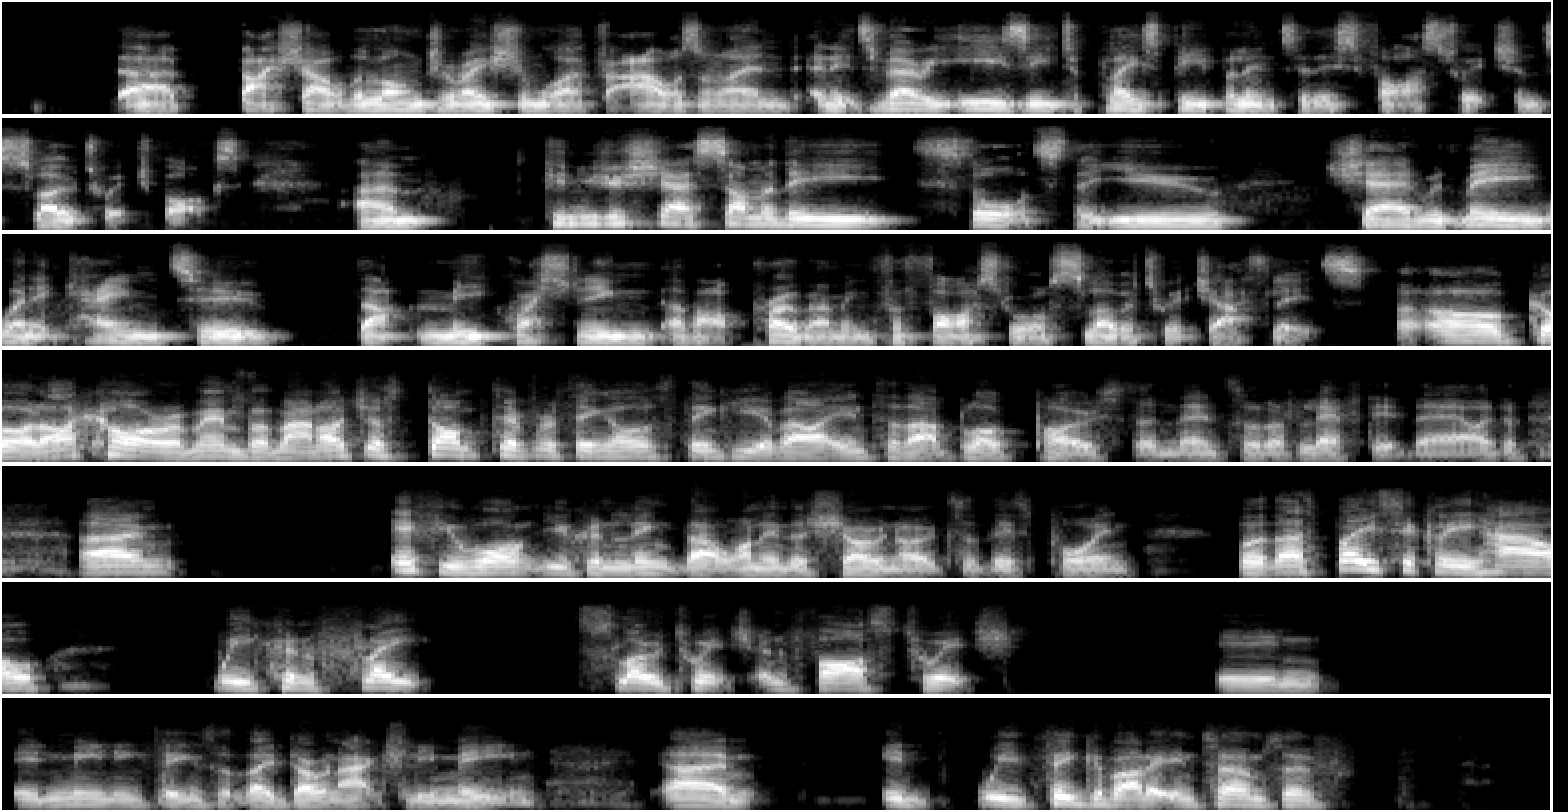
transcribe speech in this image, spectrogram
uh, bash out the long duration work for hours on end, and it's very easy to place people into this fast twitch and slow twitch box. Um, can you just share some of the thoughts that you shared with me when it came to that me questioning about programming for faster or slower twitch athletes? Oh god, I can't remember, man. I just dumped everything I was thinking about into that blog post and then sort of left it there. I just, um, if you want, you can link that one in the show notes at this point. But that's basically how we conflate slow twitch and fast twitch in in meaning things that they don't actually mean. Um, we think about it in terms of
